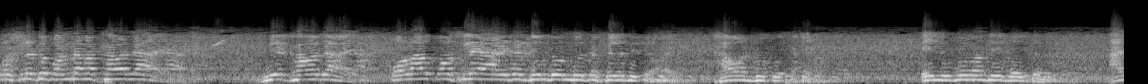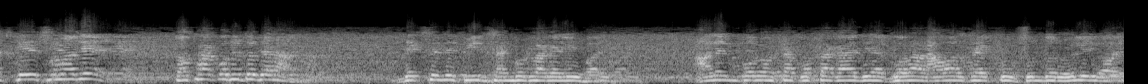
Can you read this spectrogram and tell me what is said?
বসলে তো পান্ডা ভাত খাওয়া যায়। ধুয়ে খাওয়া যায়। পোলাও কষলে আর এটা দুর্গন্ধতে ফেলে দিতে হয়। খাওয়ার যোগ্য থাকে এই উপমা দিয়ে বলতেন, আজকে সমাজে তথাকথিত যারা দেখছে যে পীর সাইনবোর্ড লাগাইলেই হয়, আলেম বড় একটা কোর্তা গায়ে দিয়ে গলার আওয়াজটা একটু সুন্দর হইলেই হয়,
